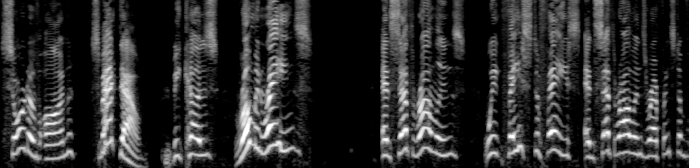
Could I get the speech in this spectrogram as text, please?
sort of on SmackDown because Roman Reigns and Seth Rollins went face to face, and Seth Rollins referenced, of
